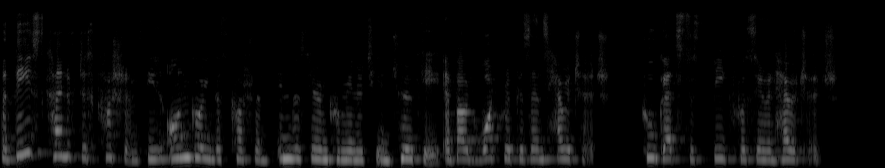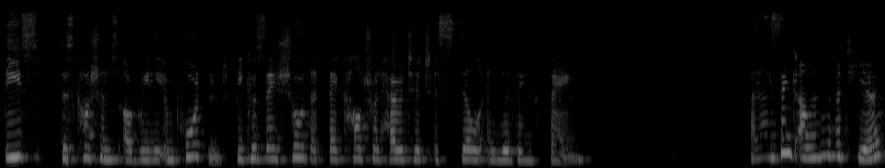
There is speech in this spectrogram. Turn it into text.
But these kind of discussions, these ongoing discussions in the Syrian community in Turkey about what represents heritage, who gets to speak for Syrian heritage, these discussions are really important because they show that their cultural heritage is still a living thing. And I think I'll leave it here.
